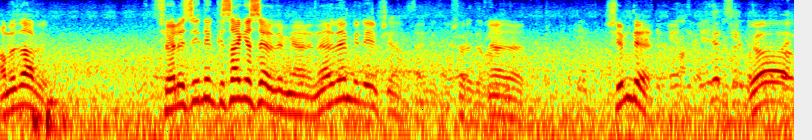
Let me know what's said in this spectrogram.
Ahmet abi söyleseydin kısa keserdim yani. Nereden bileyim şey yapsaydım. Şöyle devam. Evet, evet. Şimdi Yok.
